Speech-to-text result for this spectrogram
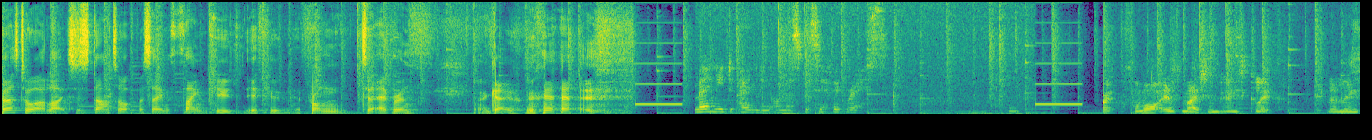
First of all, I'd like to start off by saying thank you if you from to everyone. Go. Mainly depending on the specific risk. For more information, please click the link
